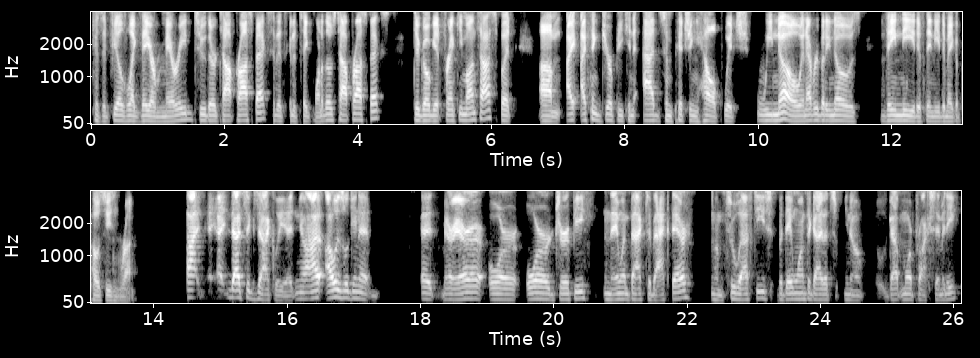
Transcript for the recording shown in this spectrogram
because it feels like they are married to their top prospects, and it's going to take one of those top prospects to go get Frankie Montas. But um, I, I, think Hjerpe can add some pitching help, which we know and everybody knows they need if they need to make a postseason run. I, I, that's exactly it. You know, I, was looking at at Barriera or or Hjerpe, and they went back to back there, um, two lefties, but they want the guy that's you know got more proximity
